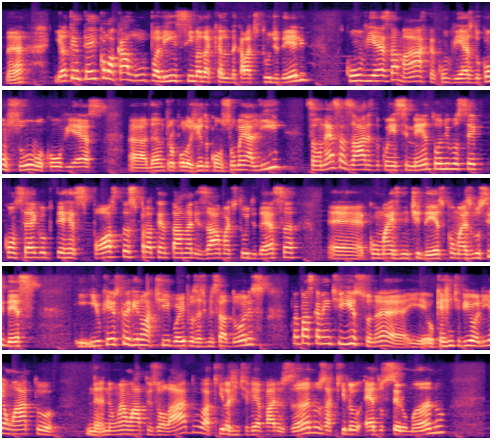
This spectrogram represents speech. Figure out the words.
né? E eu tentei colocar a lupa ali em cima daquela, daquela atitude dele, com o viés da marca, com o viés do consumo, com o viés uh, da antropologia do consumo. É ali são nessas áreas do conhecimento onde você consegue obter respostas para tentar analisar uma atitude dessa é, com mais nitidez, com mais lucidez. E, e, o que eu escrevi no artigo aí para os administradores foi basicamente isso, né? E o que a gente viu ali é um ato, né, não é um ato isolado, aquilo a gente vê há vários anos, aquilo é do ser humano.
